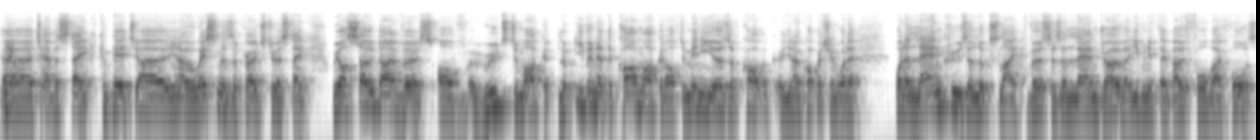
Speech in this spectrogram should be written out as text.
yeah. Uh, to have a steak compared to uh, you know a Westerner's approach to a steak. We are so diverse of routes to market. Look, even at the car market after many years of car, you know cooperation, what a what a Land Cruiser looks like versus a Land Rover, even if they're both four by fours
